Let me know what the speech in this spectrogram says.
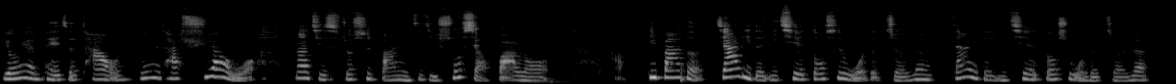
永远陪着他，我因为他需要我，那其实就是把你自己缩小化喽。好，第八个，家里的一切都是我的责任，家里的一切都是我的责任。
